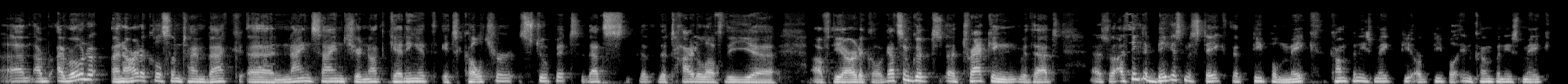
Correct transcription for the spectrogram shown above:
Um, I, I, wrote an article sometime back. Uh, Nine signs you're not getting it. It's culture stupid. That's the, the title of the uh, of the article. Got some good uh, tracking with that. Uh, so I think the biggest mistake that people make, companies make, or people in companies make,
